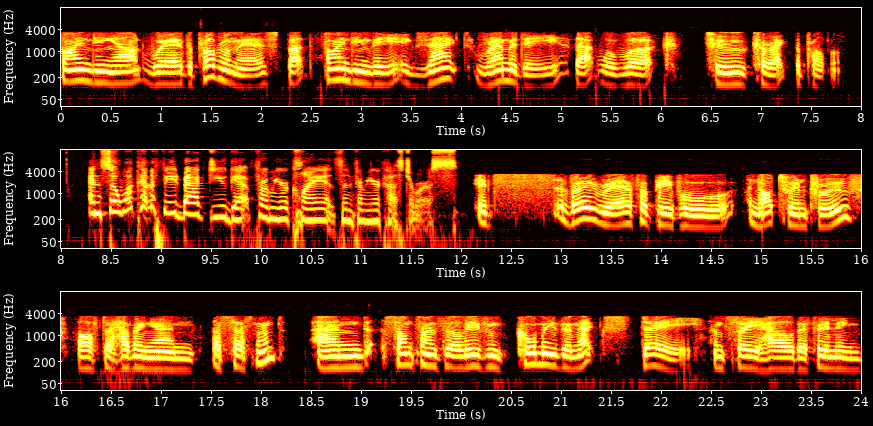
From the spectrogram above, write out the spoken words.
finding out where the problem is, but finding the exact remedy that will work to correct the problem. And so, what kind of feedback do you get from your clients and from your customers? It's very rare for people not to improve after having an assessment. And sometimes they'll even call me the next day and say how they're feeling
